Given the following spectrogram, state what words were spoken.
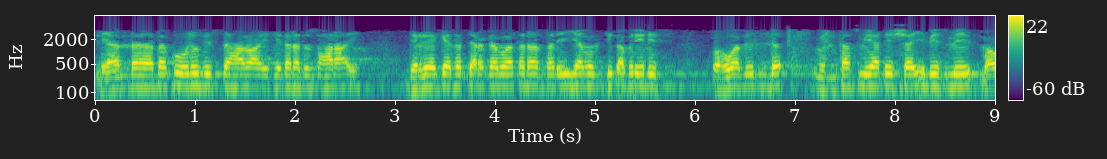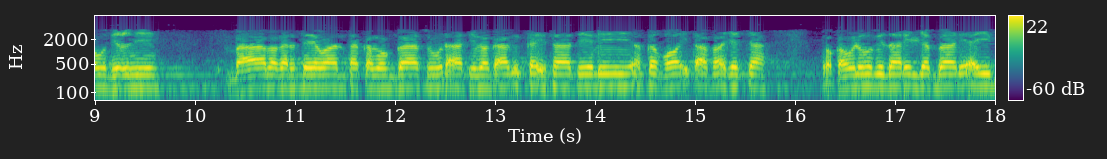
لأنها تكون في الصحراء سيدنة الصحراء. دري كيسة أرقما تنافسني ياممتي قبرينس وهو من من تسمية الشيء باسم موضعه gartee waan takka moggaasuudhaati maqaa bikka isaatiin akka qoo'ixaa fa'a jecha. وقوله بظهر الجبار أي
